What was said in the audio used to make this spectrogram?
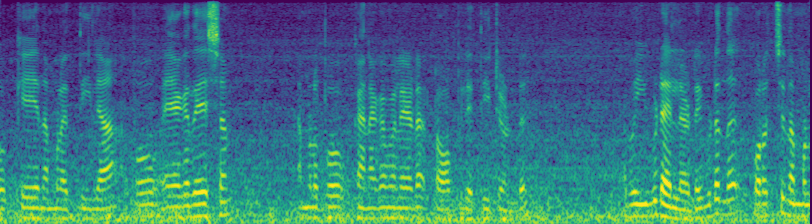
ഓക്കെ നമ്മളെത്തിയില്ല. അപ്പോൾ ഏകദേശം നമ്മളിപ്പോൾ കനകമലയുടെ ടോപ്പിലെത്തിയിട്ടുണ്ട് അപ്പോൾ ഇവിടെ അല്ല കേട്ടോ ഇവിടെ നിന്ന് കുറച്ച് നമ്മൾ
